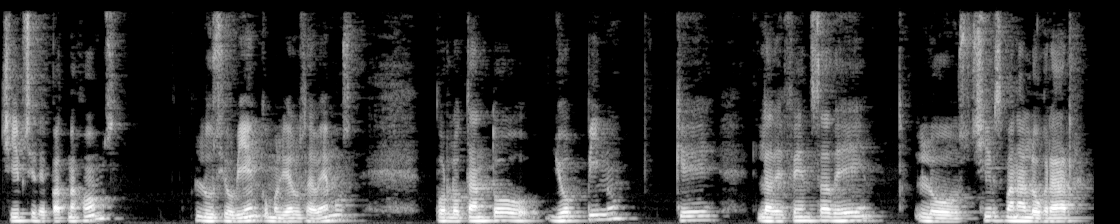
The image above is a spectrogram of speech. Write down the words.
Chiefs y de Pat Mahomes. Lució bien, como ya lo sabemos. Por lo tanto, yo opino que la defensa de los Chiefs van a lograr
